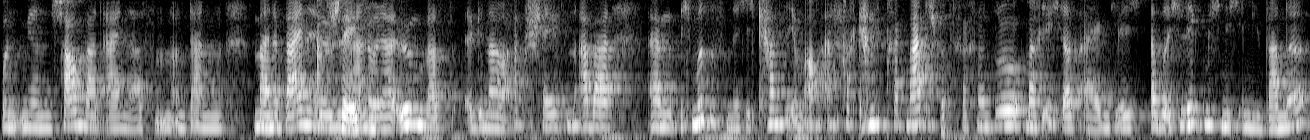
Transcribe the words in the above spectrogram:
und mir ein Schaumbad einlassen und dann meine Beine irgendwann oder irgendwas äh, genau abschäfen. Aber ähm, ich muss es nicht. Ich kann es eben auch einfach ganz pragmatisch betrachten. Und so mache ich das eigentlich. Also ich lege mich nicht in die Wanne,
